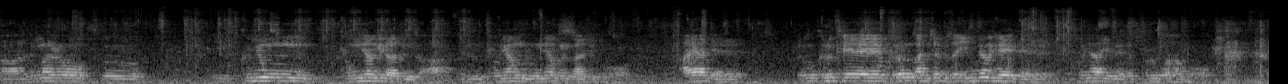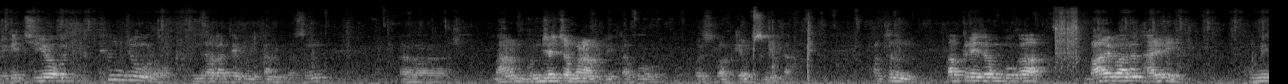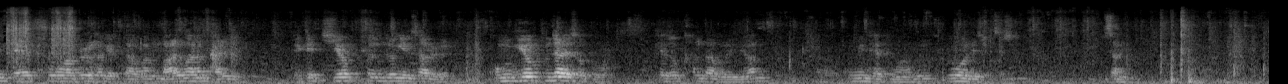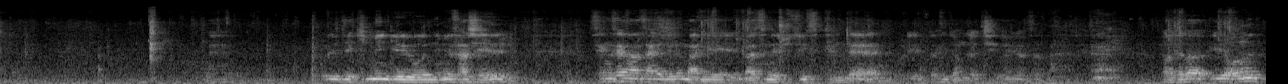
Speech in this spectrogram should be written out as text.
아, 정말로 그이 금융 경력이라든가 이런 경영 능력을 가지고 봐야 될 그리고 그렇게 그런 관점에서 임명해야 될 분야임에도 불구하고 이렇게 지역 편중으로 인사가 되고 있다는 것은 어, 많은 문제점을 안고 있다고 볼 수밖에 없습니다. 아무튼 박근혜 정부가 말과는 달리 국민 대통합을 하겠다고 하는 말과는 달리 이렇게 지역 편중 인사를 공기업 분야에서도 계속 한다 그러면 어, 국민 대통합은 요원해질 것입니다. 이상입니다. 우리 이제 김민기 의원님이 사실 생생한 사례들을 많이 말씀해 줄수 있을 텐데 우리 또 행정자치위원이어서. 어, 제가 이 어느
